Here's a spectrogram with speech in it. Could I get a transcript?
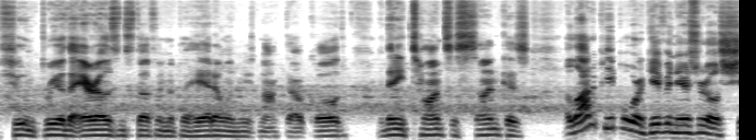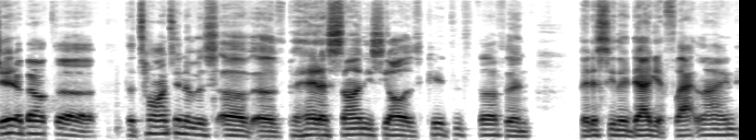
shooting three of the arrows and stuff in the Pereira when he's knocked out cold. And then he taunts his son because a lot of people were giving Israel shit about the the taunting of his of, of son. You see all his kids and stuff, and they just see their dad get flatlined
